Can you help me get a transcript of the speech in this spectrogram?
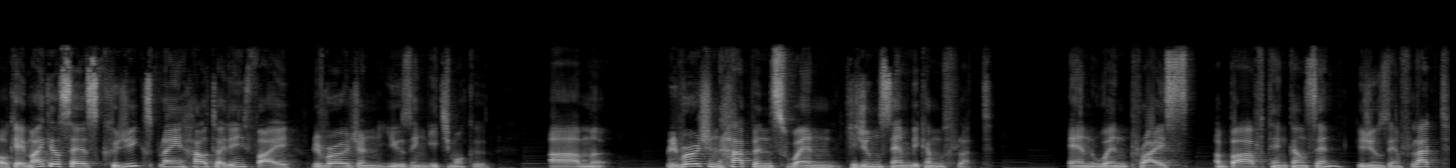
Okay, Michael says, could you explain how to identify reversion using Ichimoku? Um, reversion happens when Kijun Sen becomes flat. And when price above Tenkan Sen, Kijun Sen flat,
